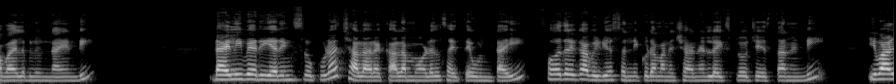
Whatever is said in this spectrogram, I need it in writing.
అవైలబుల్ ఉన్నాయండి. డైలీ వేర్ ఇయరింగ్స్లో కూడా చాలా రకాల మోడల్స్ అయితే ఉంటాయి. ఫర్దర్గా వీడియోస్ అన్నీ కూడా మన ఛానల్లో ఎక్స్ప్లోర్ చేస్తానండి. ఇవాళ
